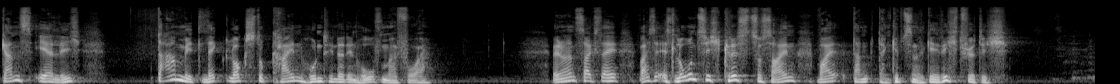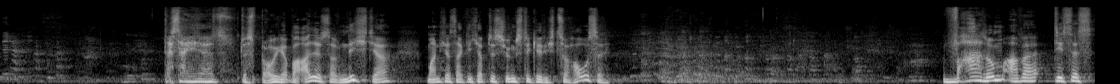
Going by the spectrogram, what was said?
ganz ehrlich, damit lockst du keinen Hund hinter den Hofen hervor. Wenn du dann sagst, hey, weißt du, es lohnt sich Christ zu sein, weil dann, dann gibt es ein Gericht für dich. Das, das, brauche ich aber alles, aber nicht, ja. Mancher sagt, ich habe das jüngste Gericht zu Hause. Warum aber dieses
